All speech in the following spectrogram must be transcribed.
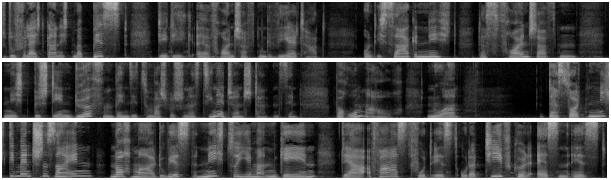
die du vielleicht gar nicht mehr bist, die die äh, Freundschaften gewählt hat. Und ich sage nicht, dass Freundschaften nicht bestehen dürfen, wenn sie zum Beispiel schon als Teenager entstanden sind. Warum auch? Nur das sollten nicht die Menschen sein. Nochmal, du wirst nicht zu jemandem gehen, der Fastfood isst oder Tiefkühlessen isst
